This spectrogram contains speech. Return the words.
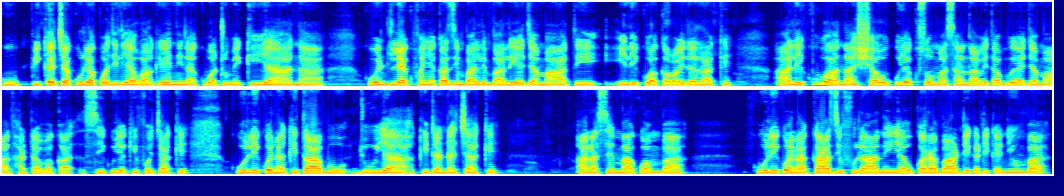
kupika chakula kwa ajili ya wageni na kuwatumikia na kuendelea kufanya kazi mbalimbali mbali ya jamaati. Ilikuwa kawaida zake alikuwa na shauku ya kusoma sana vitabu ya jamaat hata waka siku ya kifo chake. Kulikuwa na kitabu juu ya kitanda chake. Anasema kwamba kulikuwa na kazi fulani ya ukarabati katika nyumba.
